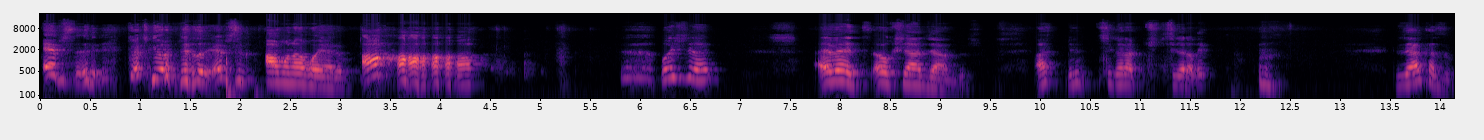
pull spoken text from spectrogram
Hepsi kötü yorum yazar. Hepsini amına koyarım. Boşver. Evet Okşan candır. Aç benim sigara, sigara alayım. Güzel kızım.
